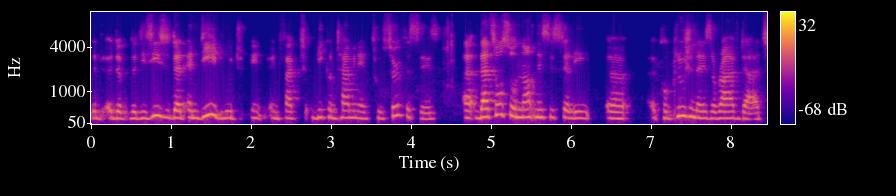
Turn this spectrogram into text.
the, the, the diseases that indeed would in, in, fact be contaminated through surfaces, uh, that's also not necessarily uh, conclusion that is arrived at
